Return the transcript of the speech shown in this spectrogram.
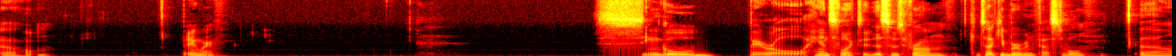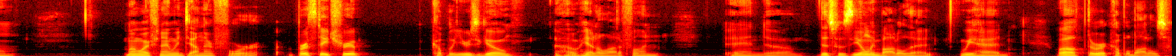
Um, but anyway, single barrel hand selected. This was from Kentucky Bourbon Festival. Um, my wife and I went down there for a birthday trip a couple years ago. Uh, we had a lot of fun, and uh, this was the only bottle that we had. Well, there were a couple bottles,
